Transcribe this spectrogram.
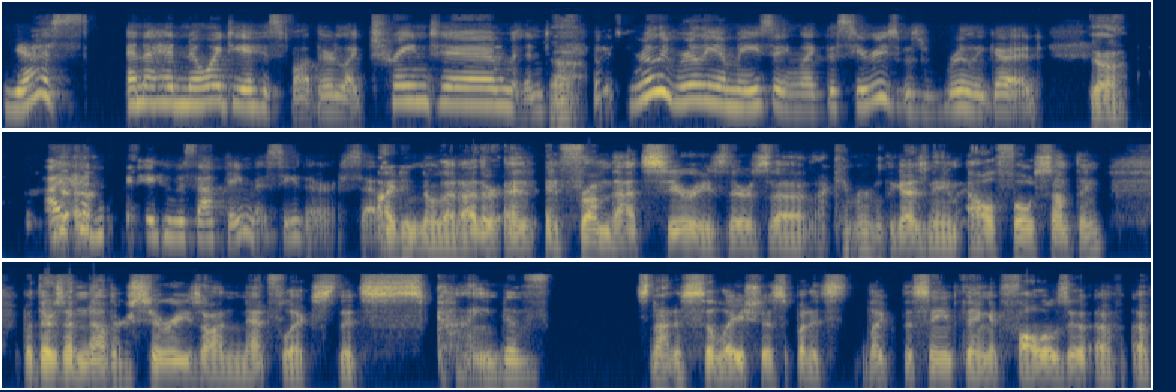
Yes and I had no idea his father like trained him, and yeah. it was really, really amazing. Like the series was really good. Yeah. I yeah. had no idea he was that famous either. So I didn't know that either. And and from that series, there's uh I can't remember the guy's name, Alfo something, but there's another series on Netflix that's kind of it's not as salacious, but it's like the same thing. It follows a, a,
